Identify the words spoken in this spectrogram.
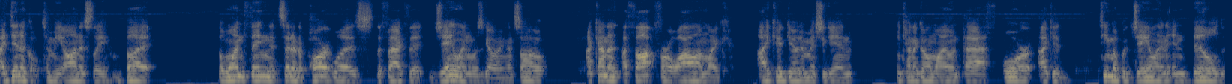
identical to me, honestly. But the one thing that set it apart was the fact that Jalen was going, and so I kind of I thought for a while I'm like I could go to Michigan and kind of go on my own path, or I could team up with Jalen and build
